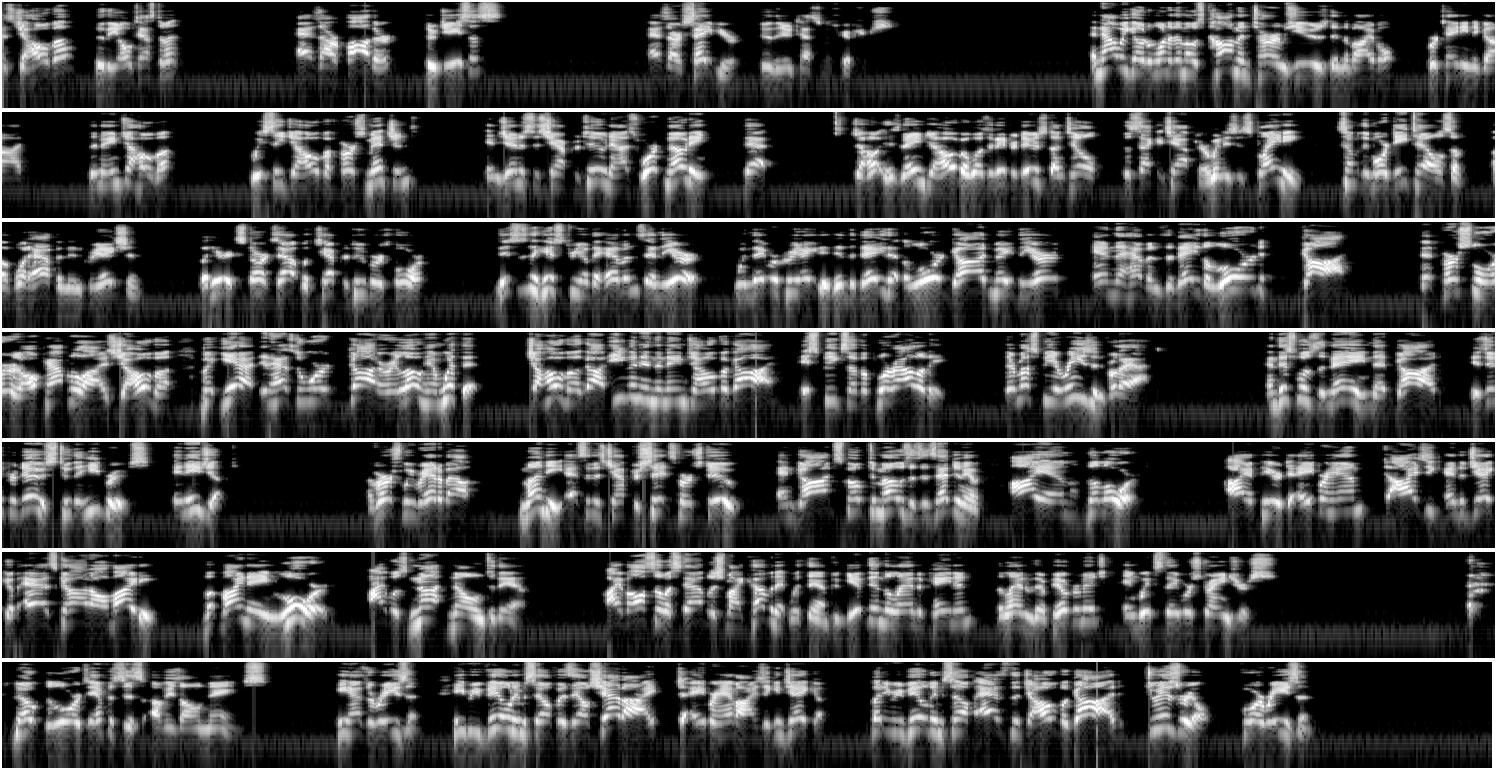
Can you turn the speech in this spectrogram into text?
as Jehovah through the Old Testament, as our Father through Jesus, as our Savior through the New Testament Scriptures. And now we go to one of the most common terms used in the Bible pertaining to God, the name Jehovah. We see Jehovah first mentioned in Genesis chapter 2. Now it's worth noting that his name Jehovah wasn't introduced until the second chapter when he's explaining some of the more details of, of what happened in creation. But here it starts out with chapter 2, verse 4. This is the history of the heavens and the earth when they were created, in the day that the Lord God made the earth and the heavens. The day the Lord God, that first Lord is all capitalized, Jehovah, but yet it has the word God or Elohim with it. Jehovah God. Even in the name Jehovah God, it speaks of a plurality. There must be a reason for that. And this was the name that God is introduced to the Hebrews in Egypt. A verse we read about Monday, Exodus chapter 6, verse 2. And God spoke to Moses and said to him, I am the Lord. I appeared to Abraham, to Isaac, and to Jacob as God Almighty. But my name, Lord, I was not known to them. I have also established my covenant with them to give them the land of Canaan the land of their pilgrimage, in which they were strangers. Note the Lord's emphasis of his own names. He has a reason. He revealed himself as El Shaddai to Abraham, Isaac, and Jacob. But he revealed himself as the Jehovah God to Israel for a reason.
